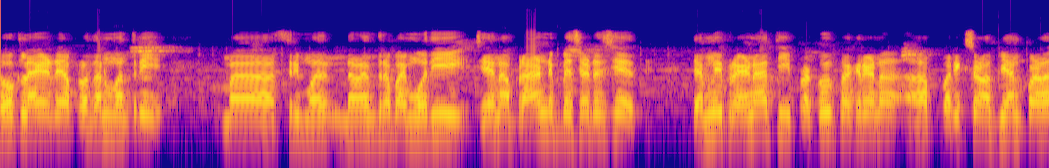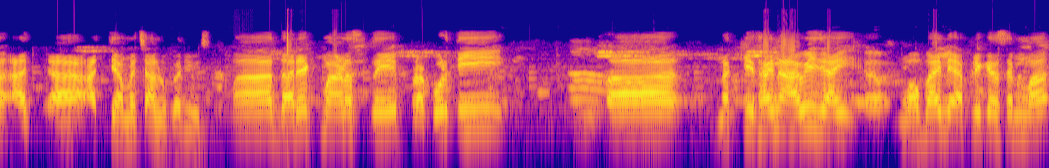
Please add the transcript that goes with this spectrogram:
લોકલાયક પ્રધાનમંત્રી શ્રી નરેન્દ્રભાઈ મોદી જેના બ્રાન્ડ એમ્બેસેડર છે, તેમની પ્રેરણાથી પ્રકૃતિ પ્રક્રિયા પરીક્ષણ અભિયાન પણ આજથી અમે ચાલુ કર્યું છે. દરેક માણસને પ્રકૃતિ નક્કી થઈને આવી જાય મોબાઈલ એપ્લિકેશનમાં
